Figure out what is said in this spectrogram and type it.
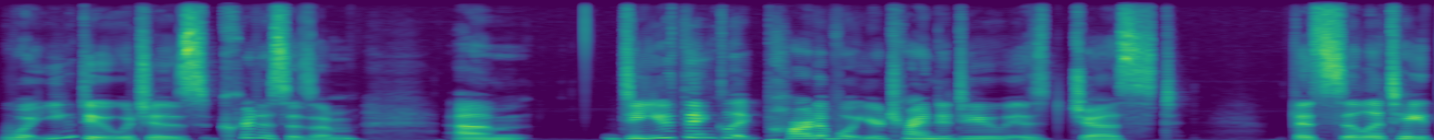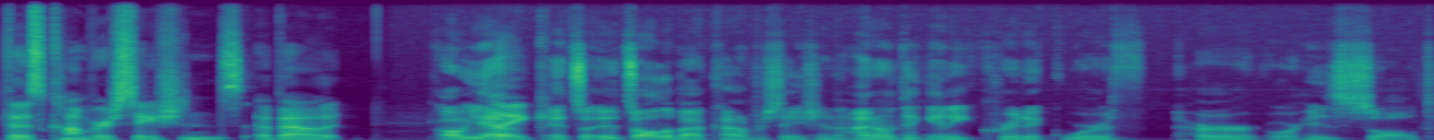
what you do, which is criticism. Um, do you think like part of what you're trying to do is just facilitate those conversations about Oh yeah, Like- it's it's all about conversation. I don't think any critic worth her or his salt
